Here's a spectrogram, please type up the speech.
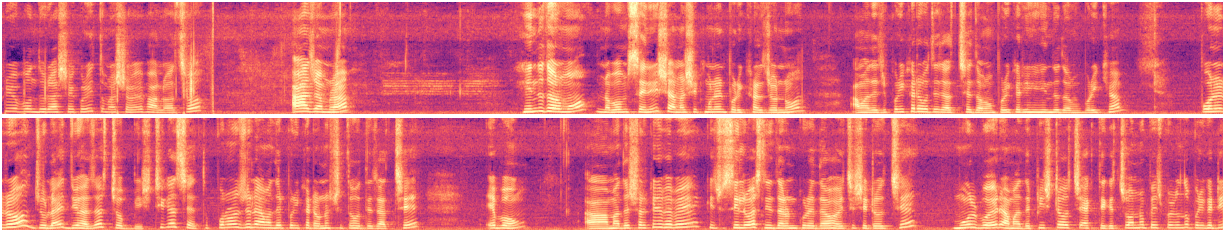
প্রিয় বন্ধুরা, আশা করি তোমরা সবাই ভালো আছো। আজ আমরা হিন্দু ধর্ম নবম শ্রেণির ষান্মাসিক মূল্যায়ন পরীক্ষার জন্য আমাদের যে পরীক্ষাটা হতে যাচ্ছে, ধর্ম পরীক্ষা, হিন্দু ধর্ম পরীক্ষা, পনেরো জুলাই দুই হাজার চব্বিশ, ঠিক আছে? তো পনেরো জুলাই আমাদের পরীক্ষাটা অনুষ্ঠিত হতে যাচ্ছে এবং আমাদের সরকারিভাবে কিছু সিলেবাস নির্ধারণ করে দেওয়া হয়েছে, সেটা হচ্ছে মূল বইয়ের আমাদের পৃষ্ঠা হচ্ছে এক থেকে চুয়ান্ন পেজ পর্যন্ত পরীক্ষাটি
